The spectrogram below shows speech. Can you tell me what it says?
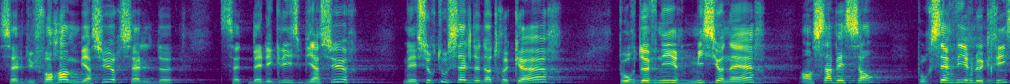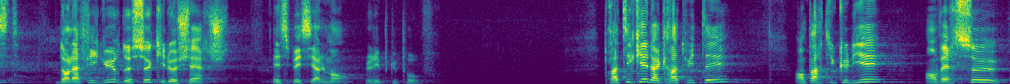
celle du forum, bien sûr, celle de cette belle Église, bien sûr, mais surtout celle de notre cœur, pour devenir missionnaire en s'abaissant pour servir le Christ dans la figure de ceux qui le cherchent, et spécialement les plus pauvres. Pratiquer la gratuité, en particulier envers ceux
